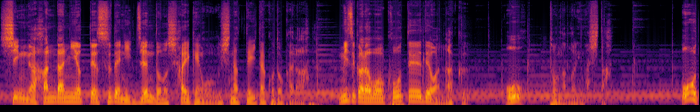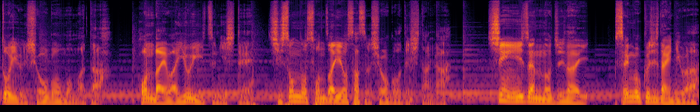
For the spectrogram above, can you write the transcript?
秦が反乱によってすでに全土の支配権を失っていたことから自らを皇帝ではなく王と名乗りました。王という称号もまた本来は唯一にして子孫の存在を指す称号でしたが秦以前の時代戦国時代には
